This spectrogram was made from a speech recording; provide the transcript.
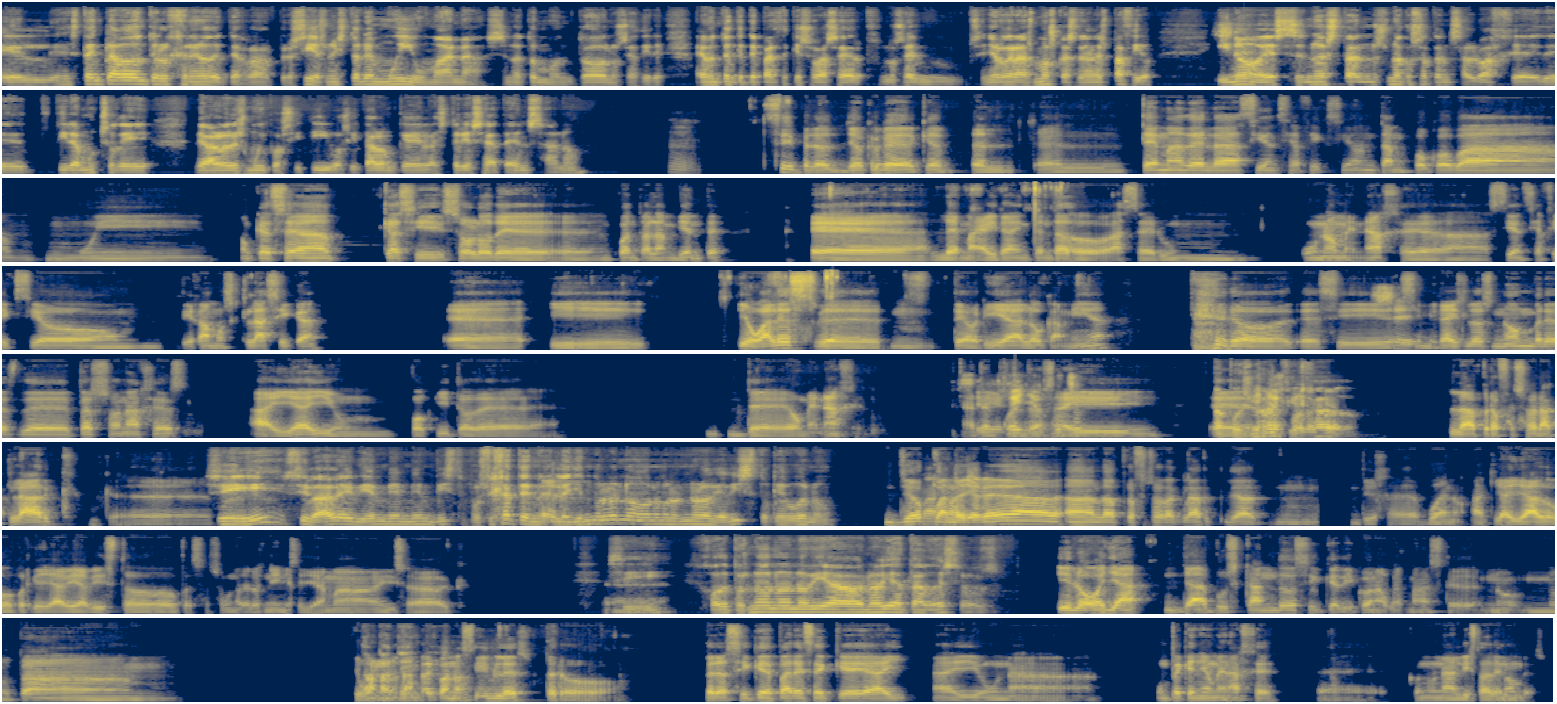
está enclavado dentro del género de terror, pero sí, es una historia muy humana, se nota un montón, no sé, decir, hay un momento en que te parece que eso va a ser, no sé, el Señor de las Moscas en el espacio, y no, es, no, es tan, es una cosa tan salvaje, tira mucho de, valores muy positivos y tal, aunque la historia sea tensa, ¿no? Hmm. Sí, pero yo creo que, el, tema de la ciencia ficción tampoco va muy, aunque sea casi solo de, eh, en cuanto al ambiente, eh, Lemire ha intentado hacer un, homenaje a ciencia ficción, digamos, clásica. Eh, y igual es eh, teoría loca mía, pero si, miráis los nombres de personajes, ahí hay un poquito de, de homenaje. te encuentras ahí. Ah, pues no he fijado. La profesora Clark. sí, pues, sí, vale, bien, bien, bien visto. Pues fíjate, leyéndolo no, no, lo había visto, qué bueno. Yo cuando llegué a, la profesora Clark ya mm, dije, bueno, aquí hay algo, porque ya había visto, pues uno de los niños se llama Isaac. Sí, eh, joder, pues no, no, no había, no había atado esos. Y luego ya, ya buscando sí que di con algo más que no, no tan... Igual no tan reconocibles, pero pero sí que parece que hay, hay una, un pequeño homenaje eh, con una lista de nombres.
